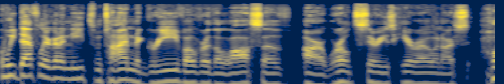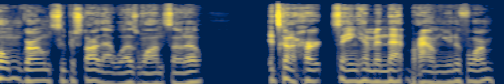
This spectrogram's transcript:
We definitely are going to need some time to grieve over the loss of our World Series hero and our homegrown superstar that was Juan Soto. It's going to hurt seeing him in that brown uniform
